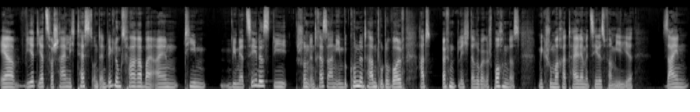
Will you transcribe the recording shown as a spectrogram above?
Er wird jetzt wahrscheinlich Test- und Entwicklungsfahrer bei einem Team wie Mercedes, die schon Interesse an ihm bekundet haben. Toto Wolf hat öffentlich darüber gesprochen, dass Mick Schumacher Teil der Mercedes-Familie sein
